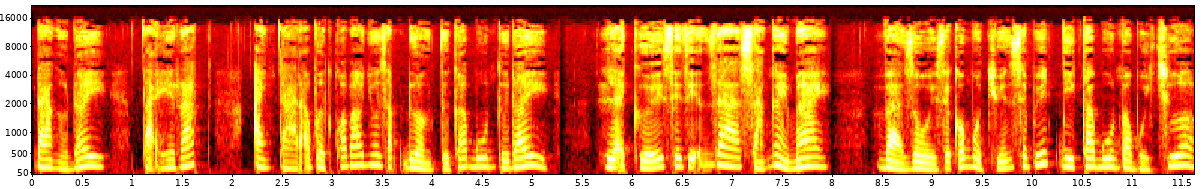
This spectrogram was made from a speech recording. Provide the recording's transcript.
đang ở đây, tại Herat. Anh ta đã vượt qua bao nhiêu dặm đường từ Kabul tới đây. Lễ cưới sẽ diễn ra sáng ngày mai và rồi sẽ có một chuyến xe buýt đi Kabul vào buổi trưa.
